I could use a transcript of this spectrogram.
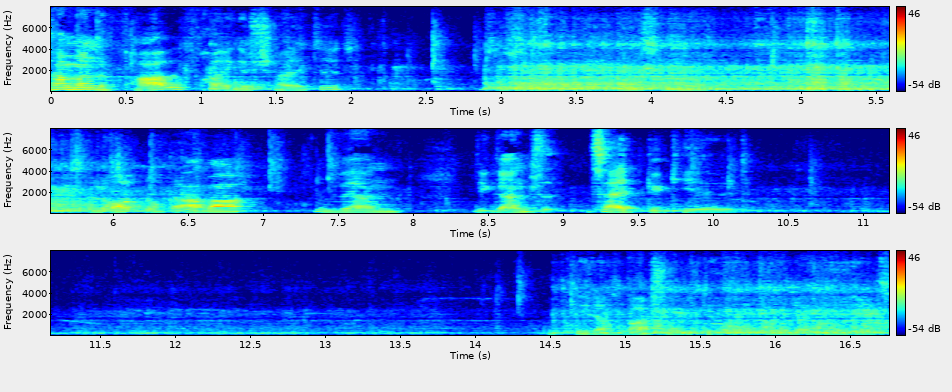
Jetzt haben wir eine Farbe freigeschaltet. Das ist in Ordnung, aber wir werden die ganze Zeit gekillt. Okay, das war schon mit dem Kills.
